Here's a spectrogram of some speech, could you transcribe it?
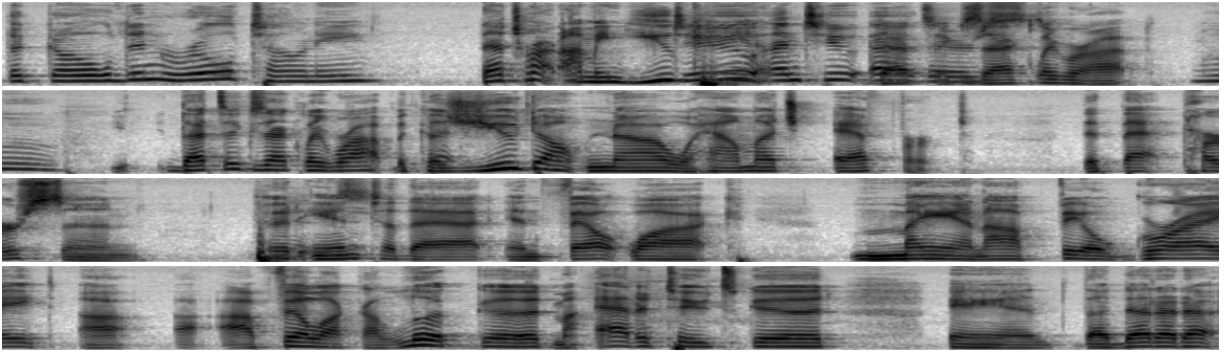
The golden rule, Tony. That's right. I mean, you Do can't. unto That's others. exactly right. Ooh. That's exactly right because you don't know how much effort that that person put Yes. into that and felt like, man, I feel great. I, I, I feel like I look good. My attitude's good. And da da da da.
